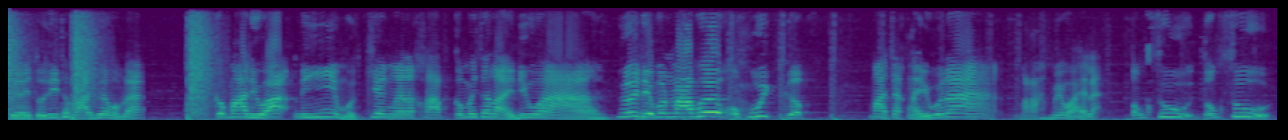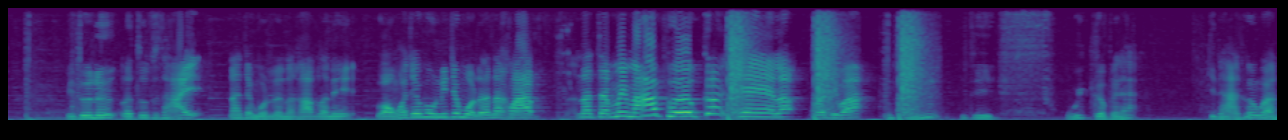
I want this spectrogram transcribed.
เจอตัวที่ทำลายเพื่อนผมแล้วก็มาดิวะนี่หมดเกลี้ยงแล้วนะครับ ก็ไม่เท่าไหร่นี่ว่าเฮ้ยเดี๋ยวมันมาเพิ่มโอ้โหเกือบมาจากไหนวะน่ามาไม่ไหวละต้องสู้ต้องสู้ มีตัวนึงแล้วตัวสุดท้ายน่าจะหมดแล้วนะครับ ตอนนี้หวังว่าเจ้าพวกนี้จะหมดแล้วนะครับ น่าจะไม่มาเพิ่มก็แย่แล้วมาดิวะดีอุ้ยเกือบไปแล้วกินอาหารเพิ่มก่อน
